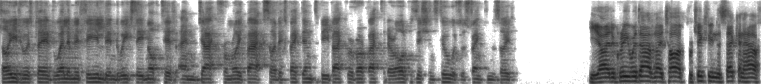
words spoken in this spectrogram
Clyde, who has played well in midfield in the weeks leading up to it, and Jack from right back. So I'd expect them to be back, revert back to their old positions too, which will strengthen the side. Yeah, I'd agree with that. And I thought, particularly in the second half,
